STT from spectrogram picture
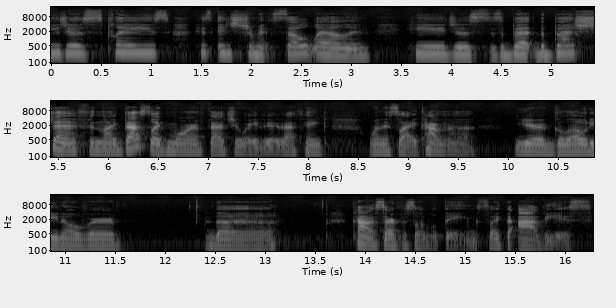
he just plays his instrument so well, and he just is the be- the best chef, and like that's like more infatuated. I think when it's like kind of you're gloating over the kind of surface level things, like the obvious.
